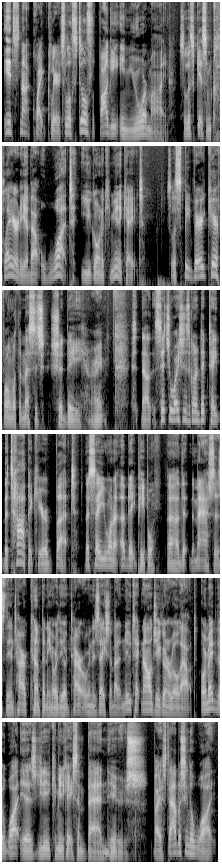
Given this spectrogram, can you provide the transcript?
it's not quite clear. It's a little still foggy in your mind. So let's get some clarity about what you're going to communicate. So let's be very careful on what the message should be. All right. Now, the situation is going to dictate the topic here, but let's say you want to update people, uh, the, the masses, the entire company, or the entire organization about a new technology you're going to roll out. Or maybe the what is you need to communicate some bad news. By establishing the what,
